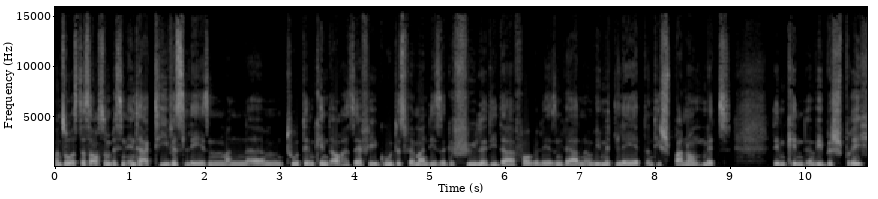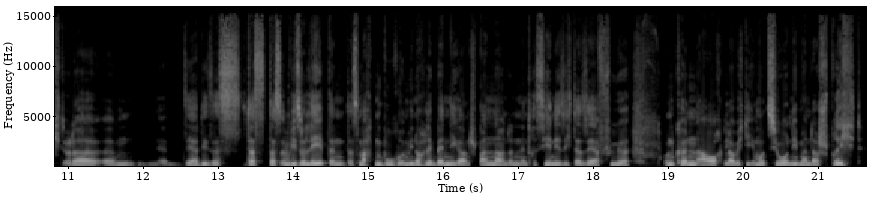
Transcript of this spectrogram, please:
Und so ist das auch so ein bisschen interaktives Lesen. Man ähm, tut dem Kind auch sehr viel Gutes, wenn man diese Gefühle, die da vorgelesen werden, irgendwie mitlebt und die Spannung mit dem Kind irgendwie bespricht oder ähm, ja, dieses, das, das irgendwie so lebt, dann das macht ein Buch irgendwie noch lebendiger und spannender und dann interessieren die sich da sehr für und können auch, glaube ich, die Emotionen, die man da spricht,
